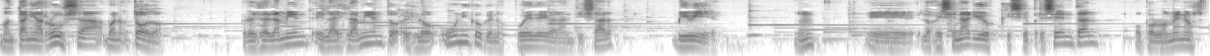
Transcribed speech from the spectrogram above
montaña rusa, bueno, todo. Pero el aislamiento, el aislamiento es lo único que nos puede garantizar vivir. los escenarios que se presentan, o por lo menos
